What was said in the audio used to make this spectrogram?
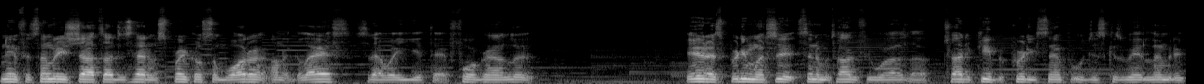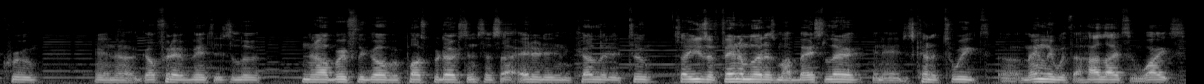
And then for some of these shots, I just had them sprinkle some water on the glass so that way you get that foreground look. Yeah, that's pretty much it cinematography wise. I tried to keep it pretty simple just because we had limited crew and uh, go for that vintage look. And then I'll briefly go over post-production since I edited and colored it too. So I use a phantom lead as my base layer and then just kind of tweaked, uh, mainly with the highlights and whites,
